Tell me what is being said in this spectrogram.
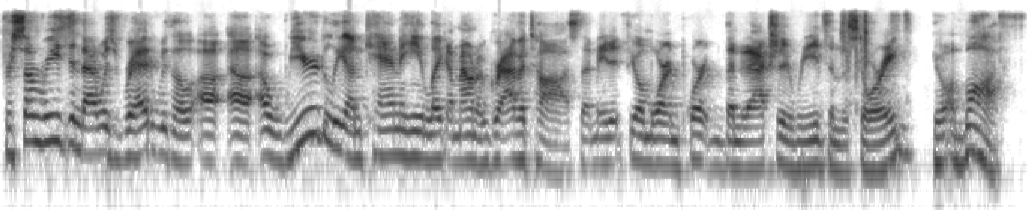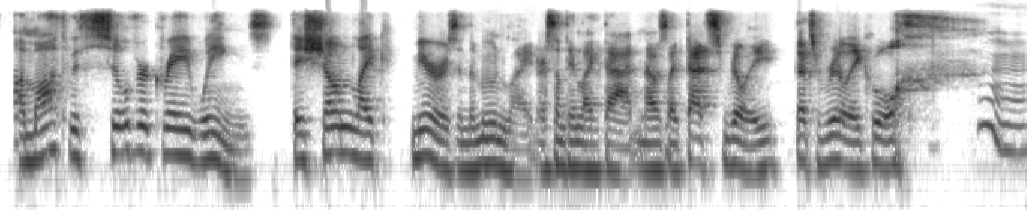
For some reason, that was read with a, a, a weirdly uncanny like amount of gravitas that made it feel more important than it actually reads in the story. You know, a moth, a moth with silver gray wings. They shone like mirrors in the moonlight, or something like that. And I was like, that's really, that's really cool. Hmm.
